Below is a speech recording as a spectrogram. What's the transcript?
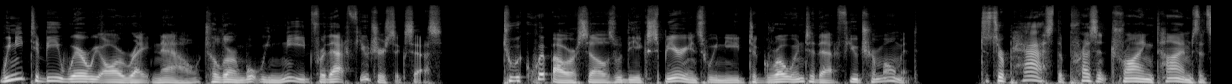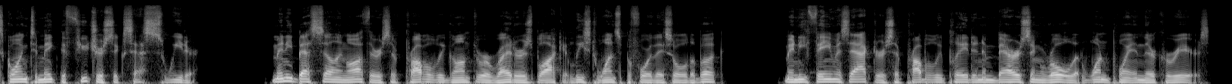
we need to be where we are right now to learn what we need for that future success, to equip ourselves with the experience we need to grow into that future moment, to surpass the present trying times that's going to make the future success sweeter. Many best selling authors have probably gone through a writer's block at least once before they sold a book. Many famous actors have probably played an embarrassing role at one point in their careers.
